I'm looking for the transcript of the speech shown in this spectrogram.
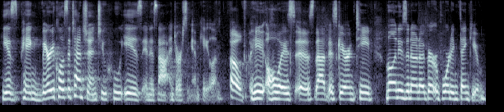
He is paying very close attention to who is and is not endorsing him, Caitlin. Oh, he always is. That is guaranteed. Melanie Zanona, great reporting. Thank you.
